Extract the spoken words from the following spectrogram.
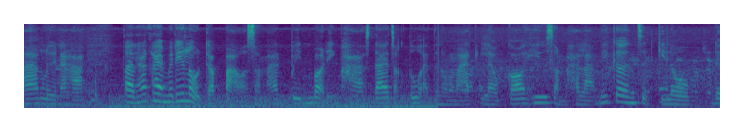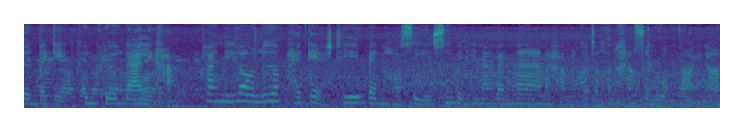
มากเลยนะคะ แต่ถ้าใครไม่ได้โหลดกระเป๋าสามารถปริ้น boarding pass ได้จากตู้อัตโนมัติ แล้วก็หิ้วสัมภาระไม่เกิน7กิโลเดินไปเกตขึ้นเครื่องได้เลยค่ะ ครั้งนี้เราเลือกแพ็กเกจที่เป็น hot seat ซึ่งเป็นที่นั่งด้านหน้านะคะ มันก็จะค่อนข้างสะดวกหน่อยเนาะ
